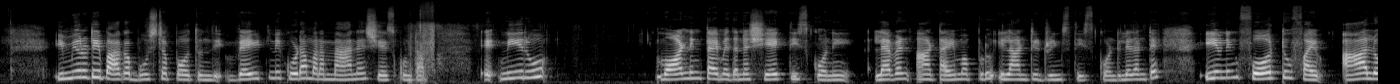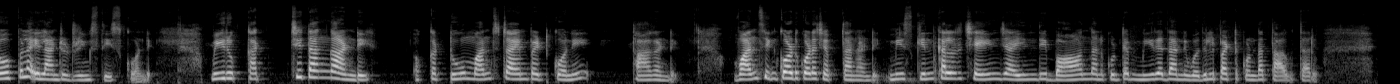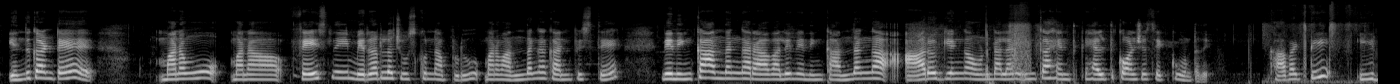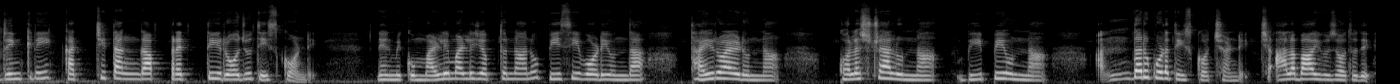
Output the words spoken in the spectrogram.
ఇమ్యూనిటీ బాగా బూస్టప్ అవుతుంది. వెయిట్ని కూడా మనం మేనేజ్ చేసుకుంటాం. మీరు మార్నింగ్ టైం ఏదైనా షేక్ తీసుకొని లెవెన్ ఆ టైం అప్పుడు ఇలాంటి డ్రింక్స్ తీసుకోండి. లేదంటే ఈవినింగ్ ఫోర్ టు ఫైవ్ ఆ లోపల ఇలాంటి డ్రింక్స్ తీసుకోండి. మీరు ఖచ్చితంగా అండి ఒక టూ మంత్స్ టైం పెట్టుకొని తాగండి. వన్స్ ఇంకోటి కూడా చెప్తానండి. మీ స్కిన్ కలర్ చేంజ్ అయింది బాగుంది అనుకుంటే మీరే దాన్ని వదిలిపెట్టకుండా తాగుతారు. ఎందుకంటే మనము మన ఫేస్ని మిర్రర్లో చూసుకున్నప్పుడు మనం అందంగా కనిపిస్తే నేను ఇంకా అందంగా రావాలి నేను ఇంకా అందంగా ఆరోగ్యంగా ఉండాలని ఇంకా హెల్త్ హెల్త్ కాన్షియస్ ఎక్కువ ఉంటుంది. కాబట్టి ఈ డ్రింక్ని ఖచ్చితంగా ప్రతిరోజు తీసుకోండి. నేను మీకు మళ్ళీ మళ్ళీ చెప్తున్నాను పీసీఓడి ఉందా థైరాయిడ్ ఉన్నా కొలెస్ట్రాల్ ఉన్నా బీపీ ఉన్నా అందరూ కూడా తీసుకోవచ్చండి. చాలా బాగా యూజ్ అవుతుంది.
